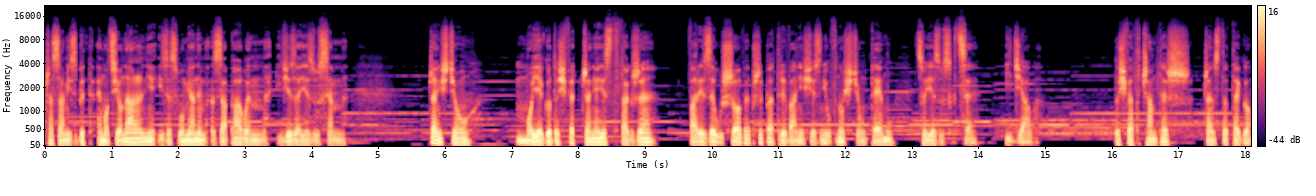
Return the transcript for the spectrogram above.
czasami zbyt emocjonalnie i ze słomianym zapałem idzie za Jezusem. Częścią mojego doświadczenia jest także faryzeuszowe przypatrywanie się z nieufnością temu, co Jezus chce i działa. Doświadczam też często tego,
